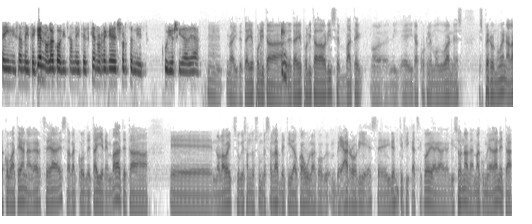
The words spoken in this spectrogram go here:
zein izan daiteke, nolakoak izan daitezke, horrek sortzen dit kuriosidadea. Hmm, bai, detaile polita, detaile polita da hori, ze batek o, e, irakurle moduan, ez? Espero nuen alako batean agertzea, ez? Alako detaileren bat, eta e, nola baitzuk esan duzun bezala, beti daukagulako behar hori, ez, e, identifikatzeko, e, gizona da emakumea dan, eta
